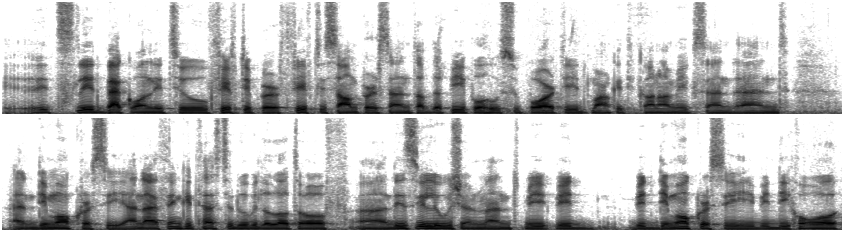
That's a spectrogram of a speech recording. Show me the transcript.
it slid back only to 50, per, 50 some percent of the people who supported market economics and, and, and democracy. And I think it has to do with a lot of uh, disillusionment with, with, with democracy, with the whole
